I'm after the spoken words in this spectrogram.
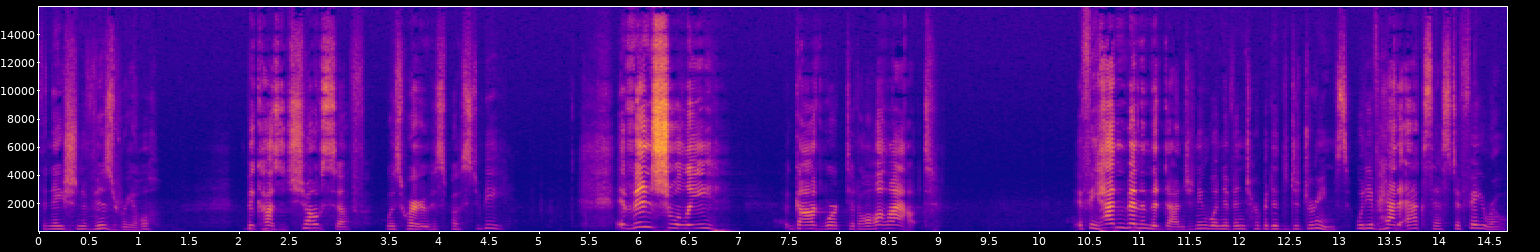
the nation of Israel because Joseph was where he was supposed to be. Eventually, God worked it all out. If he hadn't been in the dungeon, he wouldn't have interpreted the dreams. Would he have had access to Pharaoh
